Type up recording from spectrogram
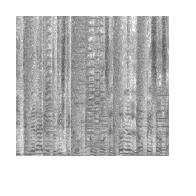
Itinerario turístico con José Antonio López Sosa.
